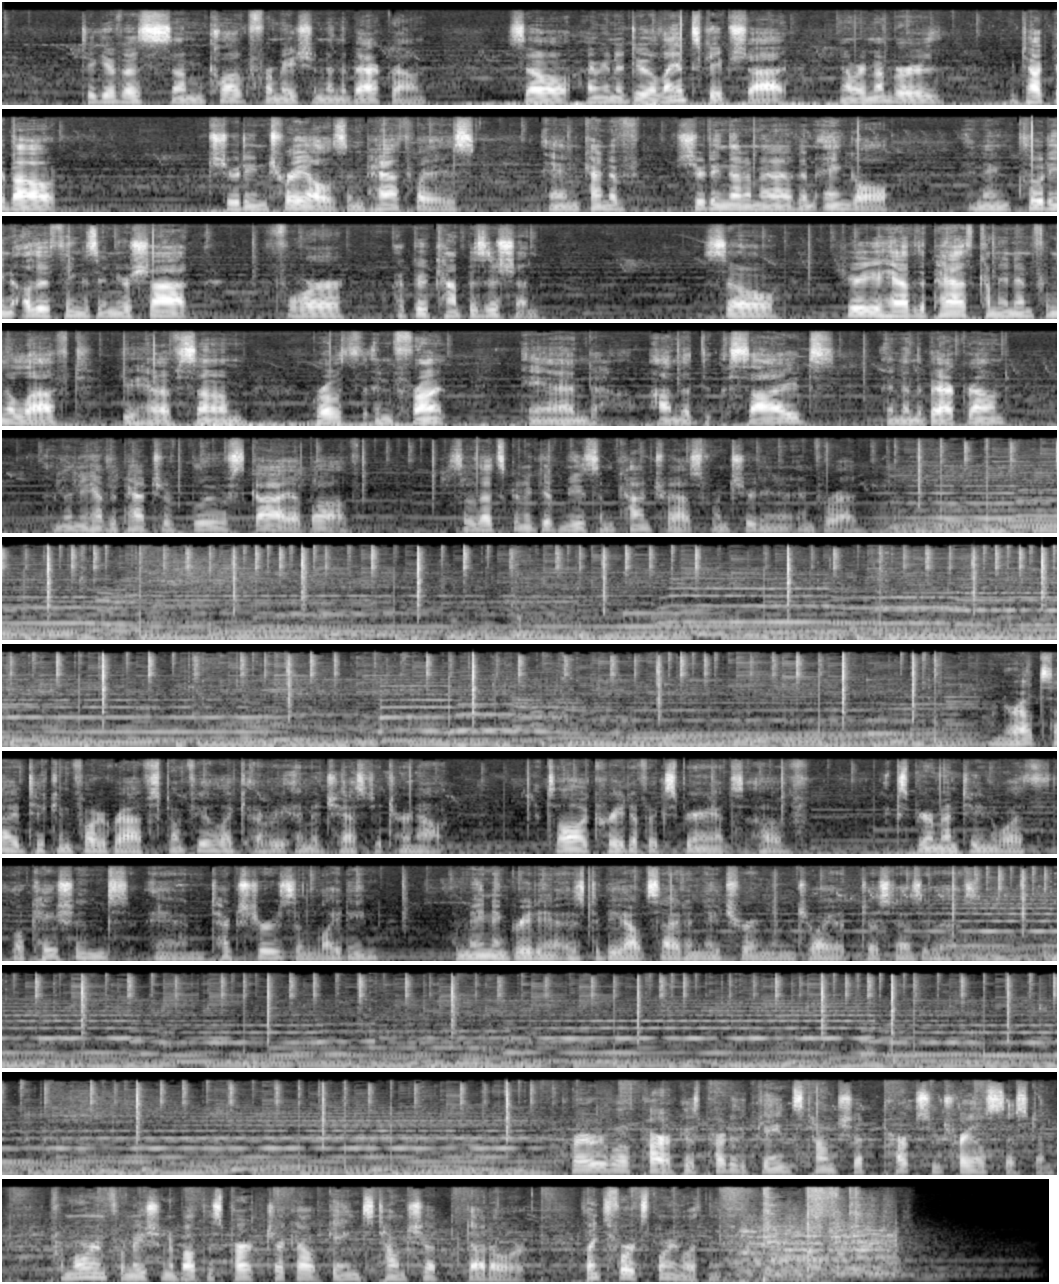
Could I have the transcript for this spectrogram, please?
to give us some cloud formation in the background. So I'm going to do a landscape shot. Now remember, we talked about shooting trails and pathways and kind of shooting them at an angle and including other things in your shot for a good composition. So here you have the path coming in from the left, you have some growth in front and on the sides and in the background, and then you have the patch of blue sky above. So that's going to give me some contrast when shooting in infrared. Outside taking photographs, don't feel like every image has to turn out. It's all a creative experience of experimenting with locations and textures and lighting. The main ingredient is to be outside in nature and enjoy it just as it is. Prairie Wolf Park is part of the Gaines Township Parks and Trails System. For more information about this park, check out gainestownship.org. Thanks for exploring with me.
